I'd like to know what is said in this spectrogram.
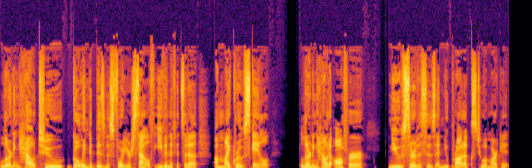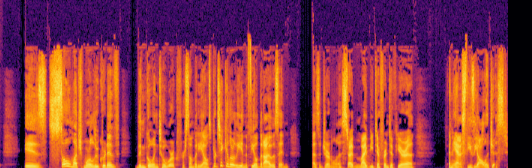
Learning how to go into business for yourself, even if it's at a, a micro scale, learning how to offer new services and new products to a market is so much more lucrative than going to work for somebody else, particularly in the field that I was in as a journalist. It might be different if you're a, an anesthesiologist.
